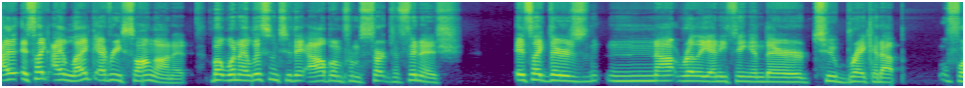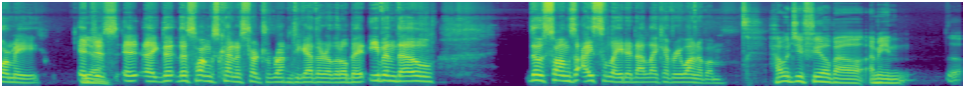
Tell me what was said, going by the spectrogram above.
I, it's like I like every song on it, but when I listen to the album from start to finish, it's like there's not really anything in there to break it up for me. It Yeah. just it, like the, the songs kind of start to run together a little bit, even though those songs isolated, I like every one of them. How would you feel about? I mean, uh,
